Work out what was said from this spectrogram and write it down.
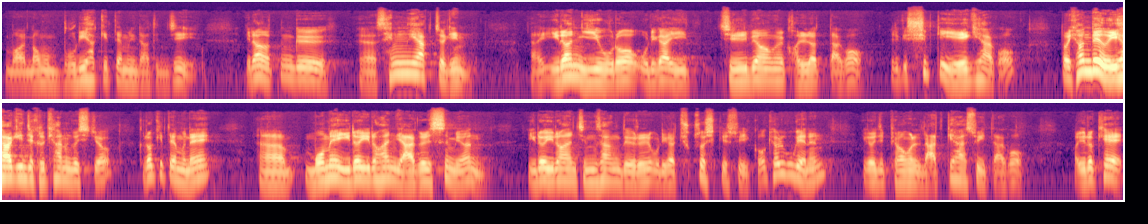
뭐 너무 무리했기 때문이라든지 이런 어떤 그 생리학적인 이런 이유로 우리가 이 질병을 걸렸다고 이렇게 쉽게 얘기하고 또 현대 의학이 이제 그렇게 하는 것이죠. 그렇기 때문에 어, 몸에 이러이러한 약을 쓰면 이러이러한 증상들을 우리가 축소시킬 수 있고 결국에는 이거 이제 병을 낫게 할 수 있다고 이렇게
